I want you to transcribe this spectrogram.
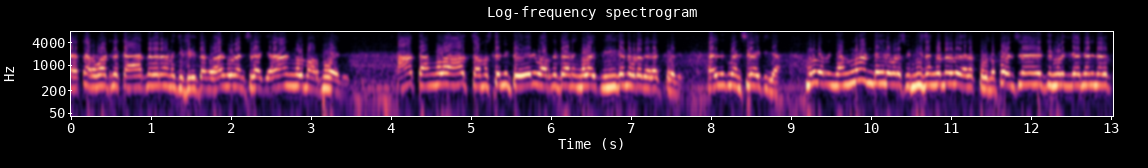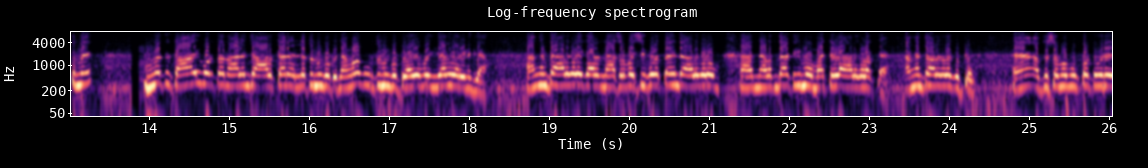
ക- തറവാട്ടിലെ കാരണവരാണ് ജിഫ്രി തങ്ങൾ. അത് നിങ്ങൾ മനസ്സിലാക്കി. അതാണ് നിങ്ങൾ മറന്നുപോയത്. ആ തങ്ങൾ ആ സമസ്തന്റെ പേര് പറഞ്ഞിട്ടാണ് നിങ്ങൾ ലീഗിനെ ഇവിടെ വിലക്കുന്നത്. അത് നിങ്ങൾക്ക് മനസ്സിലായിട്ടില്ല. നിങ്ങൾ പറഞ്ഞു ഞങ്ങളുണ്ടെങ്കിൽ ഇവിടെ സുന്നി സംഘടനകൾ വിലക്കുള്ളൂ അപ്പൊ മനസ്സിലായ നിങ്ങൾ ഇല്ല ഞാൻ നിലക്കുന്നത് നിങ്ങൾക്ക് കായ് കൊടുത്ത നാലഞ്ച് ആൾക്കാരെ എല്ലാത്തൊന്നും കൂട്ടും. ഞങ്ങളെ കൊടുത്തൊന്നും കൂട്ടും. അത് ഞങ്ങൾ ഇല്ലാന്ന് പറയണില്ല. അങ്ങനത്തെ ആളുകളെ കാരണം നാസർ കുളത്തതിന്റെ ആളുകളും നളന്താ ടീമും മറ്റുള്ള ആളുകളൊക്കെ അങ്ങനത്തെ ആളുകളെ കിട്ടും. ഏഹ് അബ്ദുസമ പൂക്കോട്ടൂര്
